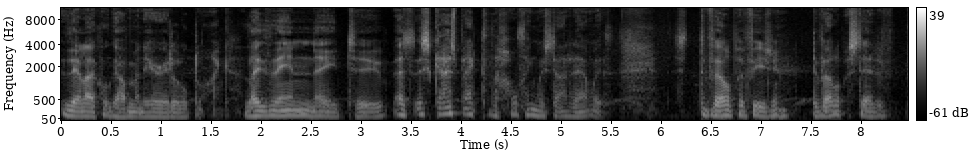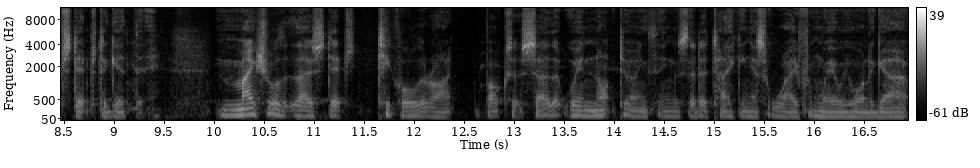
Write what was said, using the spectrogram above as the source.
their local government area to look like. They then need to, as this goes back to the whole thing we started out with, develop a vision, develop a set of steps to get there. Make sure that those steps tick all the right boxes so that we're not doing things that are taking us away from where we want to go.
